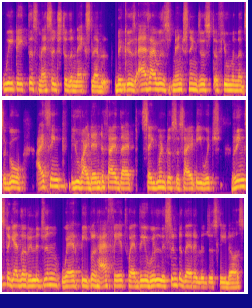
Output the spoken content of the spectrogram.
we take this message to the next level? Because as I was mentioning just a few minutes ago, I think you've identified that segment of society which brings together religion where people have faith, where they will listen to their religious leaders.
